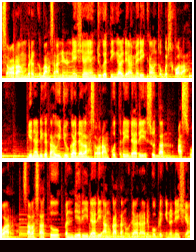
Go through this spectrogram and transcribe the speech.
seorang berkebangsaan Indonesia yang juga tinggal di Amerika untuk bersekolah. Gina diketahui juga adalah seorang putri dari Sultan Aswar, salah satu pendiri dari Angkatan Udara Republik Indonesia.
